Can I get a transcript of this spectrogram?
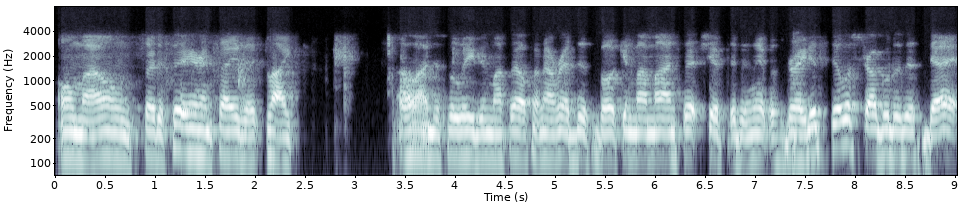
on my own. So to sit here and say that like, oh, I just believed in myself and I read this book and my mindset shifted and it was great. It's still a struggle to this day.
